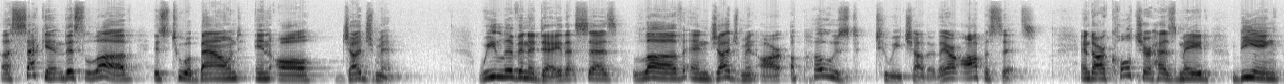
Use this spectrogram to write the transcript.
A second, this love is to abound in all judgment. We live in a day that says love and judgment are opposed to each other, they are opposites. And our culture has made being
